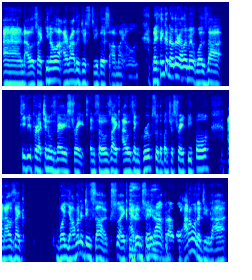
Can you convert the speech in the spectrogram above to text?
And I was like, you know what? I'd rather just do this on my own. And I think another element was that TV production was very straight. And so it was like I was in groups with a bunch of straight people. And I was like, what y'all want to do sucks. Like yeah, I didn't say yeah. that, but I was like, I don't want to do that.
